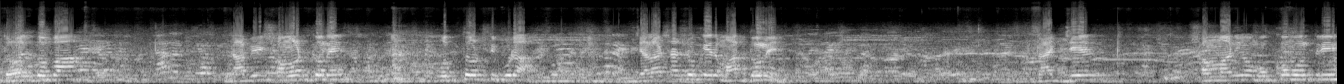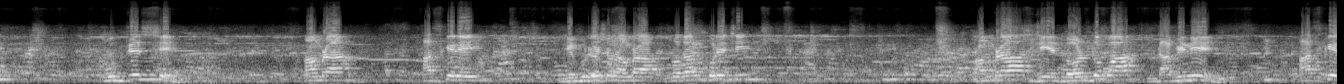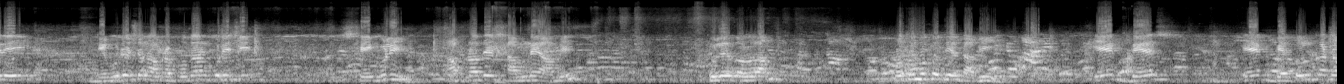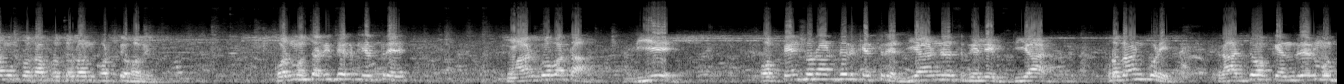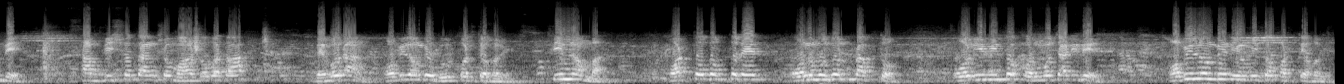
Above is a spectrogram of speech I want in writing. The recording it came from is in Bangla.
দশ দফা দাবির সমর্থনে উত্তর ত্রিপুরা জেলাশাসকের মাধ্যমে রাজ্যের সম্মানীয় মুখ্যমন্ত্রীর উদ্দেশ্যে আমরা আজকের এই ডেপুটেশন আমরা প্রদান করেছি। আমরা যে দশ দফা দাবি নিয়ে আজকের এই ডেপুটেশন আমরা প্রদান করেছি, সেগুলি আপনাদের সামনে আমি তুলে ধরলাম। প্রথমত যে দাবি, এক দেশ এক বেতন কাঠামো প্রথা প্রচলন করতে হবে। কর্মচারীদের ক্ষেত্রে মার্গভাতা দিয়ে ও পেনশনারদের ক্ষেত্রে ডিআরনেস রিলিফ ডিআর প্রদান করে রাজ্য ও কেন্দ্রের মধ্যে ছাব্বিশ শতাংশ মার্গভাতা ব্যবধান অবিলম্বে দূর করতে হবে। তিন নম্বর, অর্থ দপ্তরের অনুমোদনপ্রাপ্ত অনিয়মিত কর্মচারীদের অবিলম্বে নিয়মিত করতে হবে।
